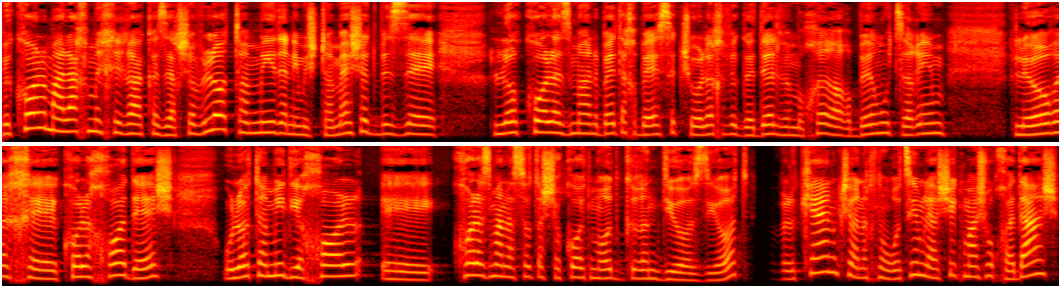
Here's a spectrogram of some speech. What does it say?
בכל מהלך מכירה כזה. עכשיו, לא תמיד אני משתמשת בזה, לא כל הזמן, בטח בעסק שהולך וגדל ומוכר הרבה מוצרים לאורך uh, כל החודש, הוא לא תמיד יכול uh, כל הזמן לעשות השקות מאוד גרנדיוזיות, אבל כן, כשאנחנו רוצים להשיק משהו חדש,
